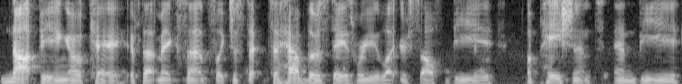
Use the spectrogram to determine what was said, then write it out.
not being okay if that makes sense. Like just to, to, have those days where you let yourself be a patient and be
